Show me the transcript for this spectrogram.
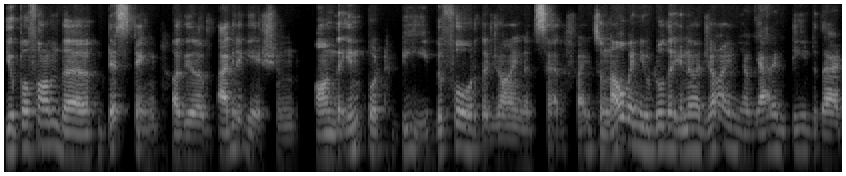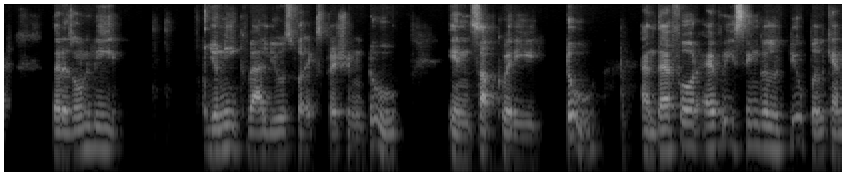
you perform the distinct or the aggregation on the input B before the join itself, right? So now when you do the inner join, you're guaranteed that there is only unique values for expression two in subquery two, and therefore every single tuple can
